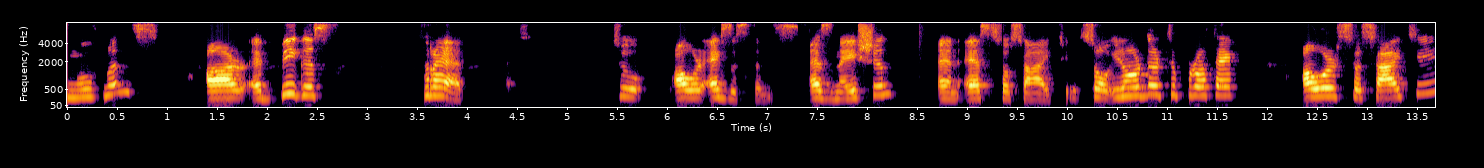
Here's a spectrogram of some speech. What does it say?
movements are a biggest threat to our existence as nation and as society. So in order to protect our society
